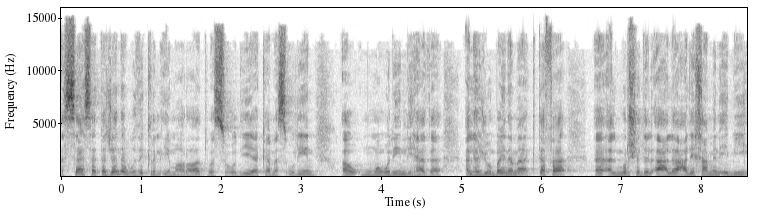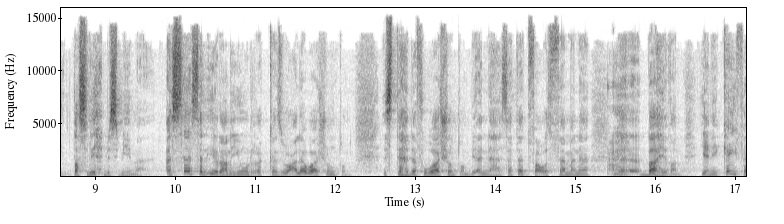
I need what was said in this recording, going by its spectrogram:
الساسة تجنبوا ذكر الإمارات والسعودية كمسؤولين أو ممولين لهذا. الهجوم بينما اكتفى المرشد الأعلى علي خامنئي بتصريح باسمهما. الساسة الإيرانيون ركزوا على واشنطن استهدفوا واشنطن بأنها ستدفع الثمن آه، باهظا. يعني كيف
